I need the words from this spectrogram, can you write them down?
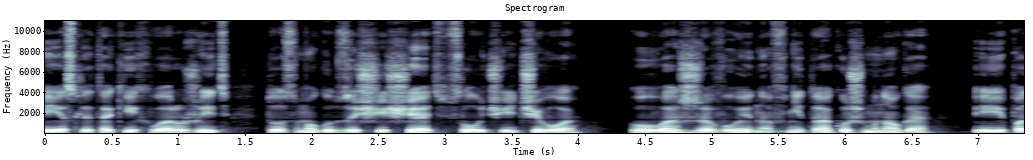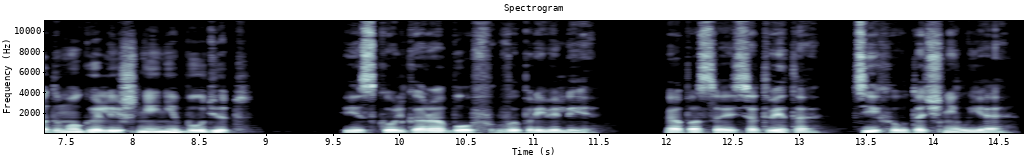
Если таких вооружить, то смогут защищать в случае чего. У вас же воинов не так уж много, и подмога лишней не будет. И сколько рабов вы привели? Опасаясь ответа, Тихо уточнил я.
